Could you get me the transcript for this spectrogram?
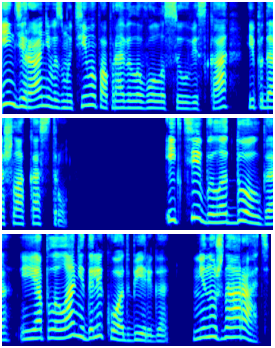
Индира невозмутимо поправила волосы у виска и подошла к костру. «Идти было долго, и я плыла недалеко от берега. Не нужно орать»,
